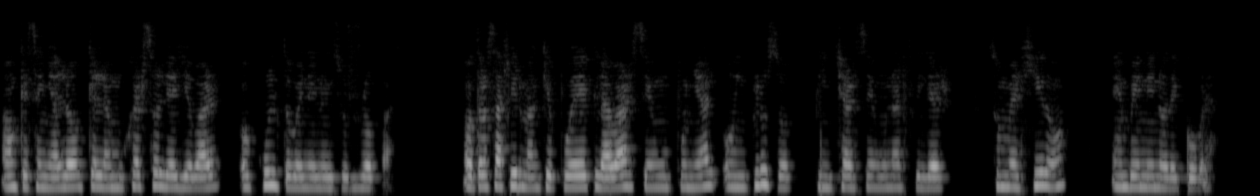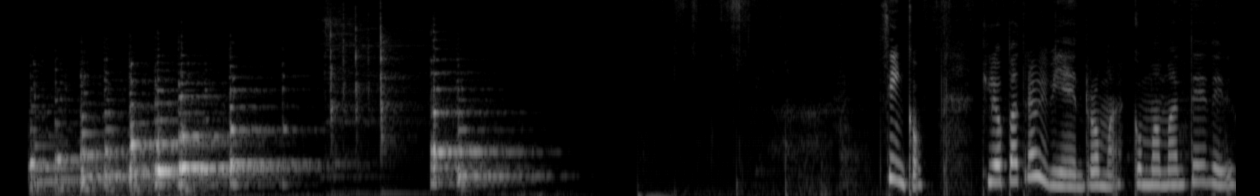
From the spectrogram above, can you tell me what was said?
aunque señaló que la mujer solía llevar oculto veneno en sus ropas. Otros afirman que puede clavarse un puñal o incluso pincharse un alfiler sumergido en veneno de cobra. Cinco. Cleopatra vivía en Roma como amante de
